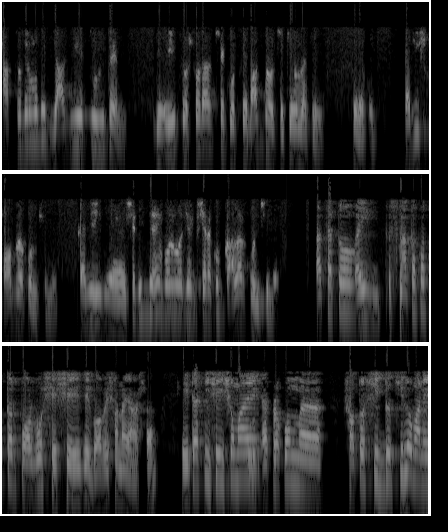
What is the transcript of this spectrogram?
ছাত্রদের মধ্যে জাগিয়ে তুলতেন যে এই প্রশ্নটা সে করতে বাধ্য হচ্ছে কেউ না কেউ এরকম। কাজেই সব রকম ছিল। কাজেই সেদিক দিয়ে আমি বলব যে সেটা খুব কালারফুল ছিল। আচ্ছা তো এই স্নাতকোত্তর পর্ব শেষে যে গবেষণায় আসা এটা কি সেই সময় একরকম আহ, স্বতঃসিদ্ধ ছিল মানে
